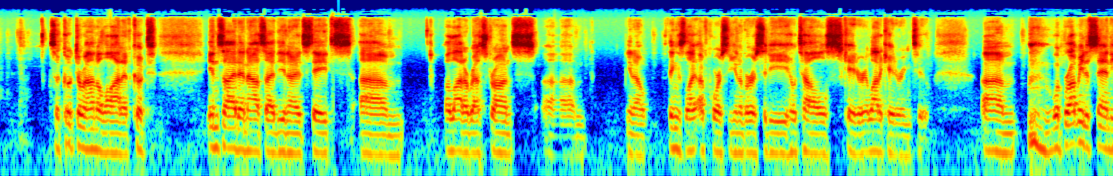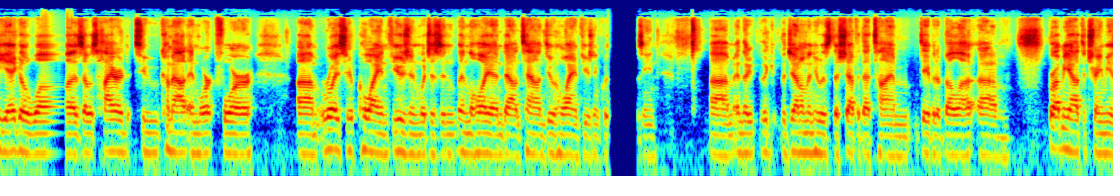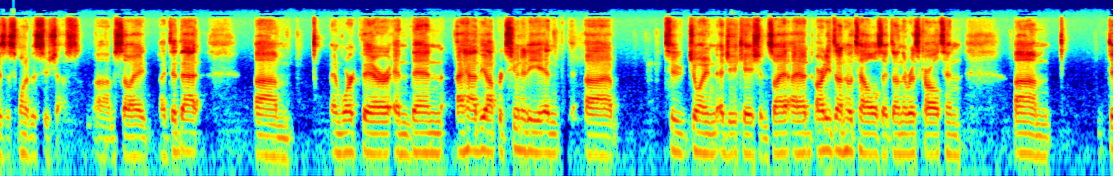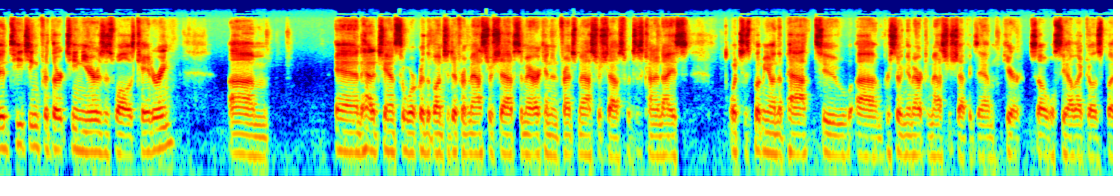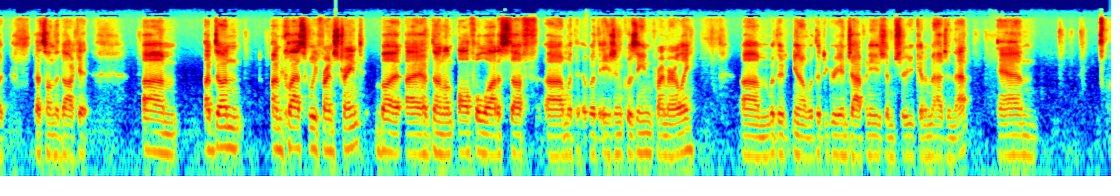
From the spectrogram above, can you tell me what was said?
so cooked around a lot. I've cooked inside and outside the United States. Um, a lot of restaurants, um, you know, things like, of course, the university, hotels, catering, a lot of catering too. Um, what brought me to San Diego was I was hired to come out and work for um, Roy's Hawaiian Fusion, which is in, in La Jolla and downtown, doing Hawaiian fusion cuisine. Um, and the, the, the, gentleman who was the chef at that time, David Abella, um, brought me out to train me as one of his sous chefs. Um, so I, I did that um, and worked there. And then I had the opportunity and uh, to join education. So I, I, had already done hotels. I'd done the Ritz Carlton. Um, did teaching for 13 years as well as catering. Um, and had a chance to work with a bunch of different master chefs, American and French master chefs, which is kind of nice, which has put me on the path to um, pursuing the American Master Chef exam here. So we'll see how that goes, but that's on the docket. Um, I've done I'm classically French trained, but I have done an awful lot of stuff um, with with Asian cuisine primarily. Um, with a you know with a degree in Japanese, I'm sure you can imagine that. And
